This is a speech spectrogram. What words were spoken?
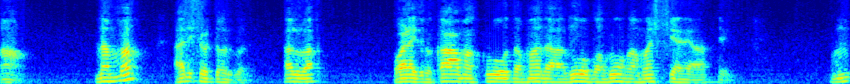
ಹಾ. ನಮ್ಮ ಹರಿಶೊಡ್ಡವರು ಅಲ್ವಾ? ಒಳಗಿರೋ ಕಾಮ ಕ್ರೋಧ ಮದ ಲೋಭ ಮೋಹ ಮಶ್ಚರ್ಯ ಅಂತೇಳಿ ಹ್ಮ್?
